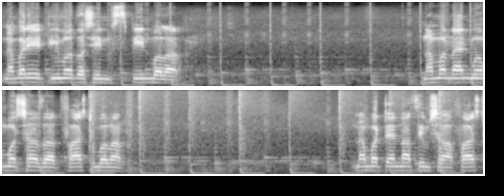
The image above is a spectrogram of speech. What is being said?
number eight Imad Wasim spin bowler number nine Mohammad Shahzad fast bowler number ten Naseem Shah fast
